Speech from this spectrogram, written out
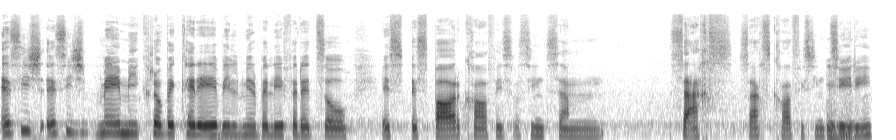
es ist, es ist mehr Mikrobäckerei, weil wir beliefern so ein, ein paar Kaffees, was sind es, ähm, sechs, sechs Kaffees in Zürich,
